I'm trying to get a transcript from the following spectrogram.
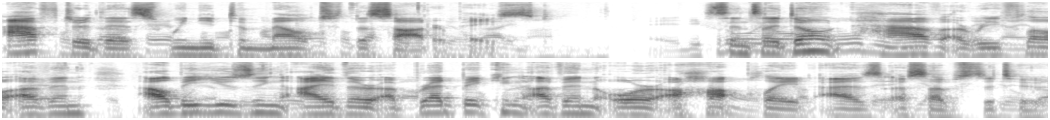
After this, we need to melt the solder paste. Since I don't have a reflow oven, I'll be using either a bread baking oven or a hot plate as a substitute.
